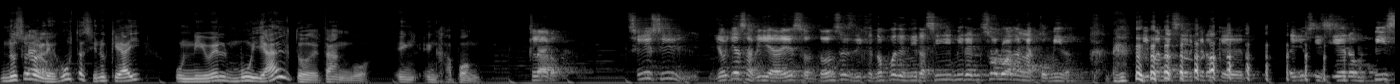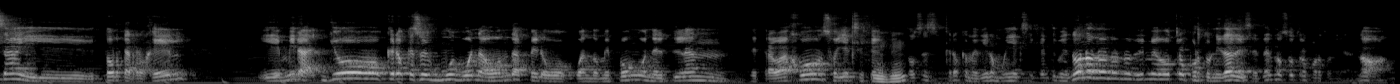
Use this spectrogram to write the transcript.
no solo les gusta, sino que hay un nivel muy alto de tango en, en Japón. Claro, Sí, sí, yo ya sabía eso, entonces dije, no pueden ir así, miren, solo hagan la comida. Iban a hacer, creo que ellos hicieron pizza y torta rogel. Y mira, yo creo que soy muy buena onda, pero cuando me pongo en el plan de trabajo, soy exigente. Entonces creo que me vieron muy exigente. no, no, no, no, no, dime otra oportunidad, dice, denos otra oportunidad. No,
